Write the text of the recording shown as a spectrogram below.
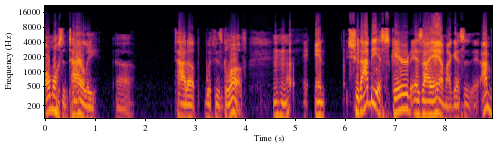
almost entirely uh, tied up with his glove. Mm-hmm. Uh, and should I be as scared as I am? I guess I'm.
